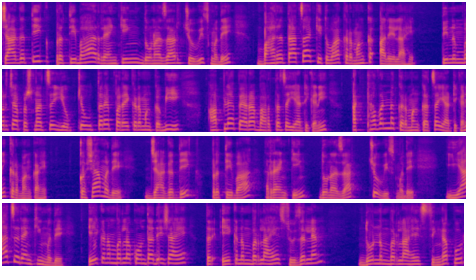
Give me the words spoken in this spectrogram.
जागतिक प्रतिभा रँकिंग दोन हजार चोवीसमध्ये भारताचा कितवा क्रमांक आलेला आहे? तीन नंबरच्या प्रश्नाचं योग्य उत्तर आहे. पर्याय क्रमांक बी आपल्या प्यारा भारताचा या ठिकाणी अठ्ठावन्न क्रमांकाचा या ठिकाणी क्रमांक आहे. कशामध्ये? जागतिक प्रतिभा रँकिंग दोन हजार चोवीसमध्ये. याच रँकिंगमध्ये एक नंबरला कोणता देश आहे? तर एक नंबरला आहे स्वित्झर्लंड दोन नंबरला आहे सिंगापूर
